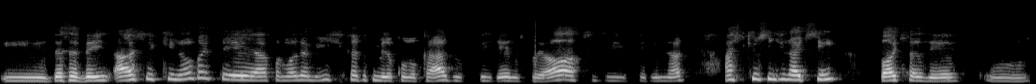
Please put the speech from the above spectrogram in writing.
E dessa vez, acho que não vai ter a famosa mística do primeiro colocado, perder nos playoffs e ser eliminado. Acho que o Cincinnati, sim, pode fazer os,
